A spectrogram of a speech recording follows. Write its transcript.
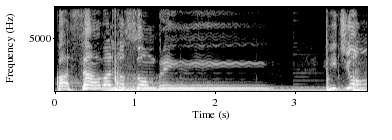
Pasaban los hombres y yo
